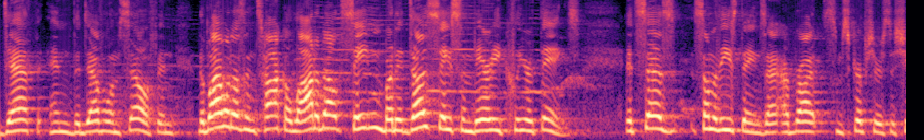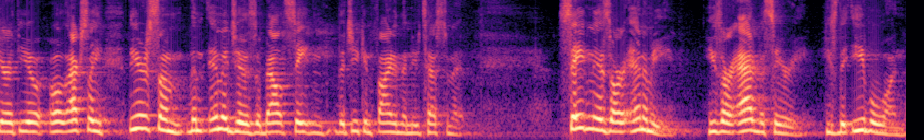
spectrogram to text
death, and the devil himself. And the Bible doesn't talk a lot about Satan, but it does say some very clear things. It says some of these things. I, I brought some scriptures to share with you. Well, actually, these are some images about Satan that you can find in the New Testament. Satan is our enemy, he's our adversary, he's the evil one.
